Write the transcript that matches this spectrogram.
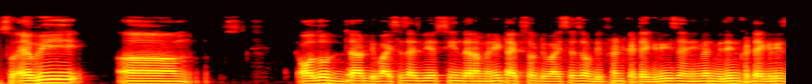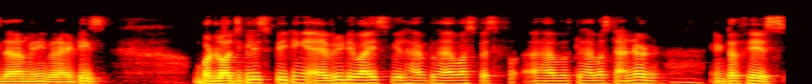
So every um, although there are devices as we have seen there are many types of devices of different categories and even within categories there are many varieties but logically speaking every device will have to have a specific have to have a standard interface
